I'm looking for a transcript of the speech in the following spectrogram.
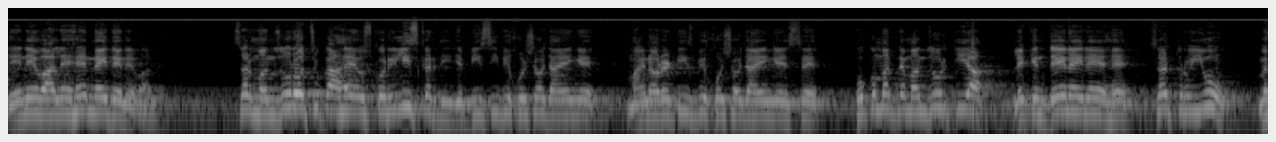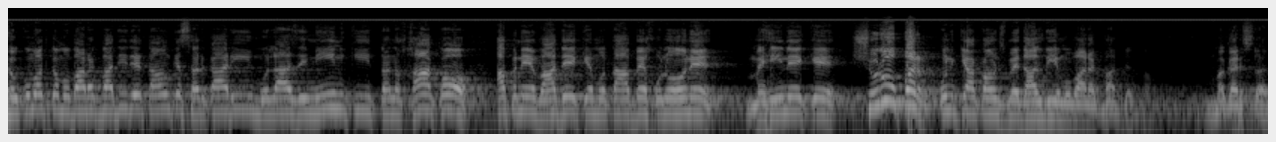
دینے والے ہیں، نہیں دینے والے سر منظور ہو چکا ہے، اس کو ریلیز کر دیجیے۔ بی سی بھی خوش ہو جائیں گے، مائنورٹیز بھی خوش ہو جائیں گے اس سے۔ حکومت نے منظور کیا، لیکن دے نہیں رہے ہیں۔ سر تھرو یوں، میں حکومت کو مبارکبادی دیتا ہوں کہ سرکاری ملازمین کی تنخواہ کو اپنے وعدے کے مطابق انہوں نے مہینے کے شروع پر ان کے اکاؤنٹس میں ڈال دیے، مبارکباد دیتا ہوں۔ مگر سر،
